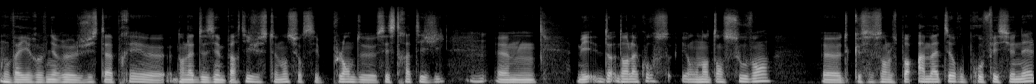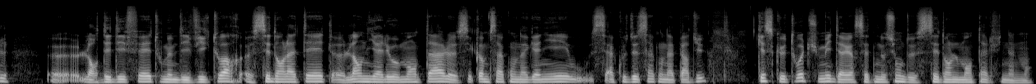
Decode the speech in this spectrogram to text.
On va y revenir euh, juste après, euh, dans la deuxième partie, justement, sur ces plans, de ces stratégies. Mhm. Mais dans, dans, la course, on entend souvent que ce soit le sport amateur ou professionnel, euh, lors des défaites ou même des victoires, euh, c'est dans la tête, là on y allait au mental, c'est comme ça qu'on a gagné ou c'est à cause de ça qu'on a perdu. Qu'est-ce que toi tu mets derrière cette notion de c'est dans le mental finalement?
